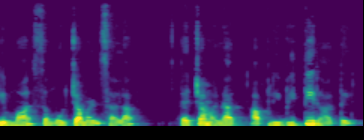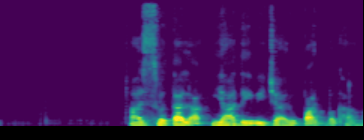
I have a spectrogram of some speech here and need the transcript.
किंवा समोरच्या माणसाला त्याच्या मनात आपली भीती राहते. आज स्वतःला या देवीच्या रूपात बघा.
